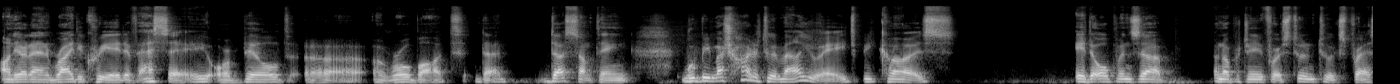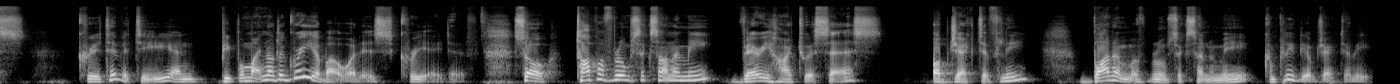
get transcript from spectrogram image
On the other hand, write a creative essay or build uh, a robot that does something would be much harder to evaluate because it opens up an opportunity for a student to express creativity, and people might not agree about what is creative. So, top of Bloom's taxonomy, very hard to assess. objectively, bottom of Bloom's taxonomy, completely objectively.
